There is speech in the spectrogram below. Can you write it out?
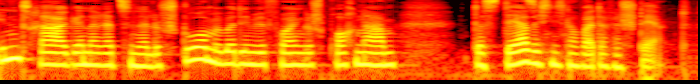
intragenerationelle Sturm, über den wir vorhin gesprochen haben, dass der sich nicht noch weiter verstärkt.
